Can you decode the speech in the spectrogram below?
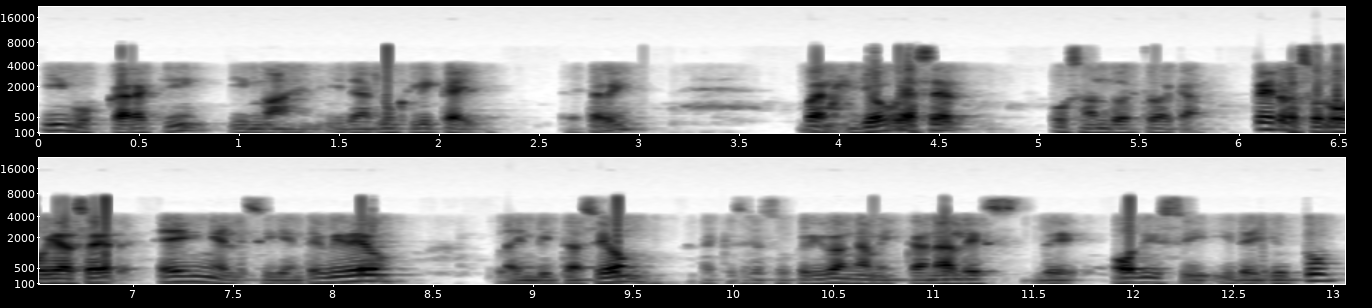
y buscar aquí imagen y darle un clic ahí. ¿Está bien? Bueno, yo voy a hacer usando esto de acá. Pero eso lo voy a hacer en el siguiente video. La invitación a que se suscriban a mis canales de Odyssey y de YouTube,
